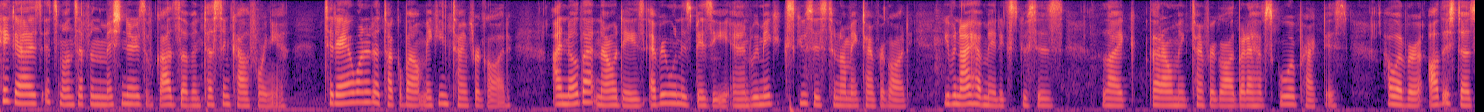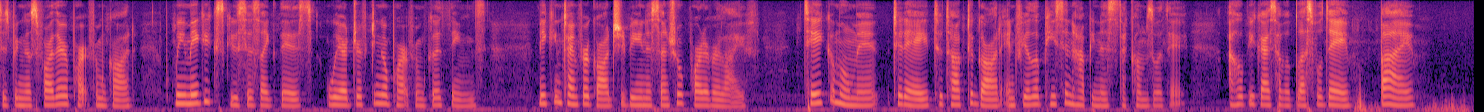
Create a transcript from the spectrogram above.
Hey guys, it's Monse from the Missionaries of God's Love in Tustin, California. Today I wanted to talk about making time for God. I know that nowadays everyone is busy and we make excuses to not make time for God. Even I have made excuses like that I will make time for God, but I have school or practice. However, all this does is bring us farther apart from God. When we make excuses like this, we are drifting apart from good things. Making time for God should be an essential part of our life. Take a moment today to talk to God and feel the peace and happiness that comes with it. I hope you guys have a blissful day. Bye.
